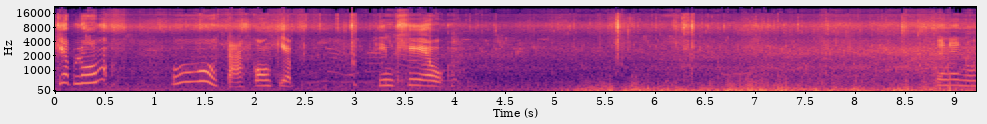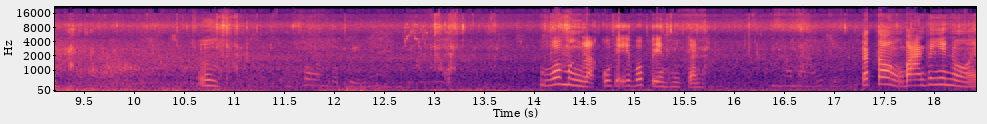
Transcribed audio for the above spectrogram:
เก็บล้ม โอ้ ตากองเก็บทีมเคลเป็นไงหนูเออฟ้อนบ่เป็นว่ามึงหลักกูกับเอฟว่าเป็นเหมือนกัน ก็ต้องบานพี่น้อย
